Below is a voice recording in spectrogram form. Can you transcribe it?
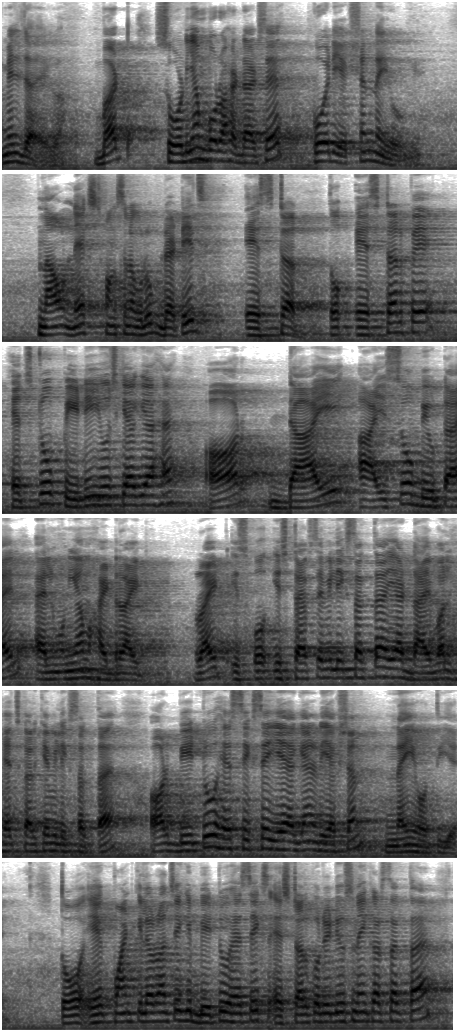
मिल जाएगा। बट सोडियम बोरोहाइड्राइड से कोई रिएक्शन नहीं होगी। Now next functional group that is ester. तो एस्टर पे H2PD यूज़ किया गया है और di isobutyl aluminium hydride. Right इसको इस टाइप से भी लिख सकता है या डाइबल हेच करके भी लिख सकता है। और B2H6 से ये अगेन रिएक्शन नहीं होती है। तो एक पॉइंट क्लियर होना चाहिए कि B2H6 एस्टर को रिड्यूस नहीं कर सकता है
